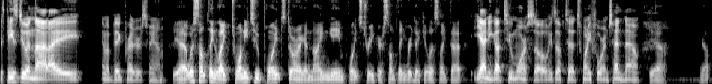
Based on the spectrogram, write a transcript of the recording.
if he's doing that, I am a big Predators fan. Yeah, it was something like 22 points during a nine game point streak or something ridiculous like that. Yeah, and he got two more, so he's up to 24 and 10 now. Yeah. Yep.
